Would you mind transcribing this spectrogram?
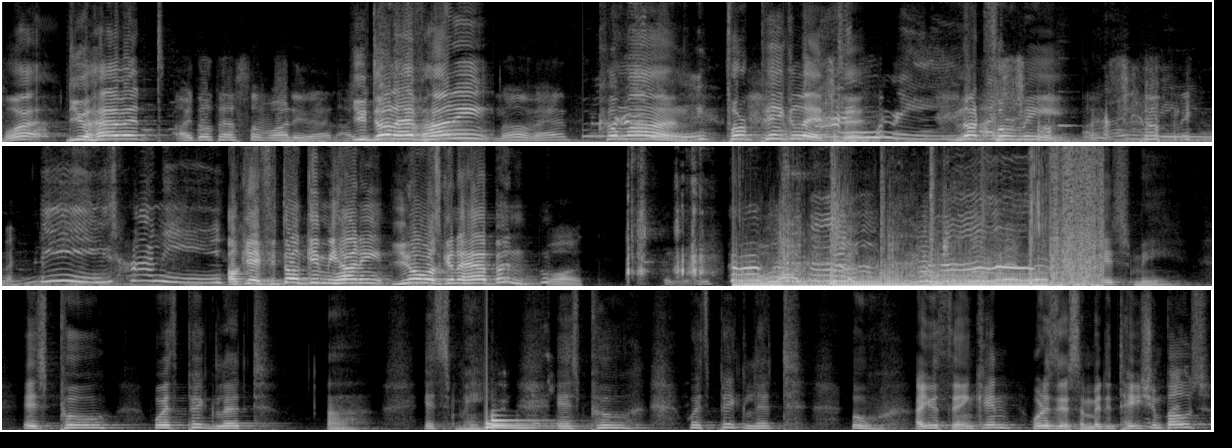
What? Do you have it? I don't have some money, man. I You don't have honey? No, man. Come on. For Piglet. Not for me. Honey. Please, honey. Okay, if you don't give me honey, you know what's gonna happen? What? It's me. It's Pooh with Piglet. Ah, it's me. It's Pooh with Piglet. Ooh, are you thinking? What is this? A meditation pose?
